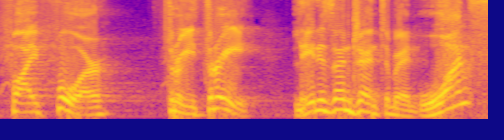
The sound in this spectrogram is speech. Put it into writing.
1-800-875-5433. Ladies and gentlemen, once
